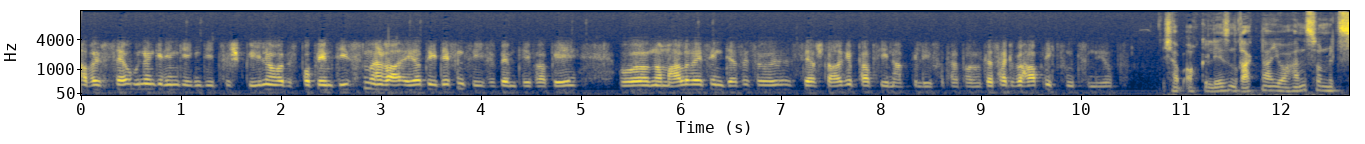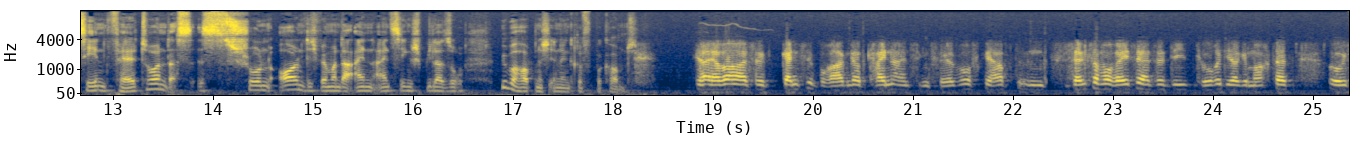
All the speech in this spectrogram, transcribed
aber es ist sehr unangenehm gegen die zu spielen. Aber das Problem diesmal war eher die Defensive beim TVB, wo er normalerweise in der Saison sehr starke Partien abgeliefert hat. Und das hat überhaupt nicht funktioniert. Ich habe auch gelesen, Ragnar Johansson mit zehn Feldtoren. Das ist schon ordentlich, wenn man da einen einzigen Spieler so überhaupt nicht in den Griff bekommt. Ja, er war also ganz überragend, hat keinen einzigen Fehlwurf gehabt und seltsamerweise, also die Tore, die er gemacht hat, aus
